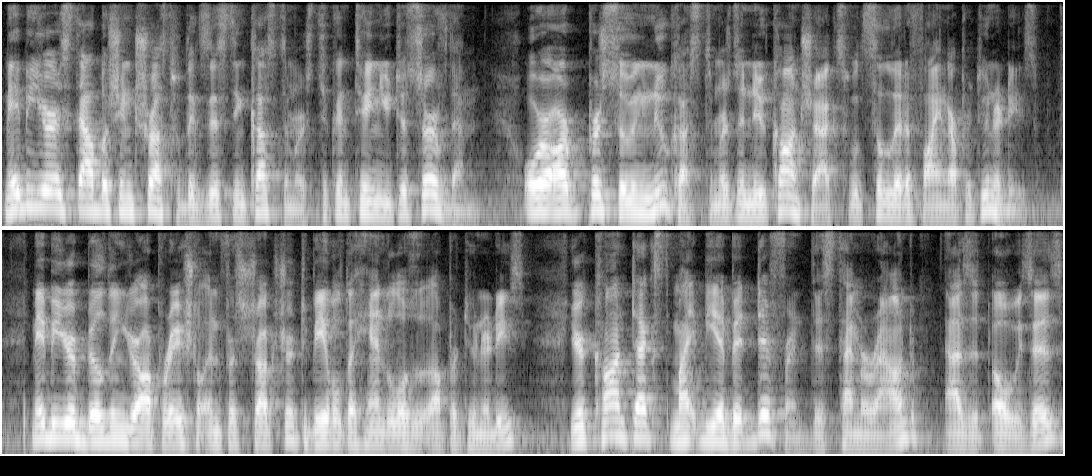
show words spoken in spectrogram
Maybe you're establishing trust with existing customers to continue to serve them, or are pursuing new customers and new contracts with solidifying opportunities. Maybe you're building your operational infrastructure to be able to handle those opportunities. Your context might be a bit different this time around, as it always is,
